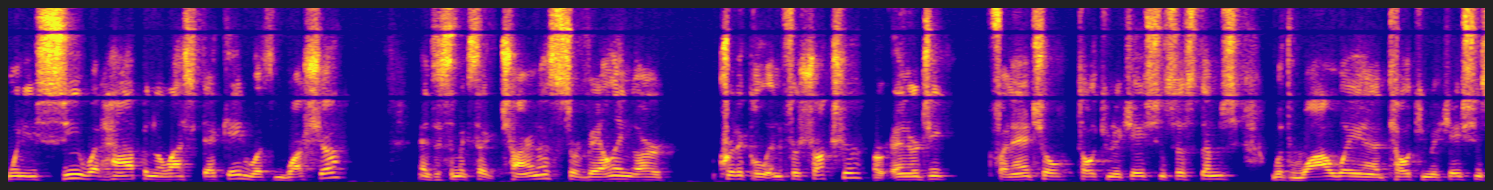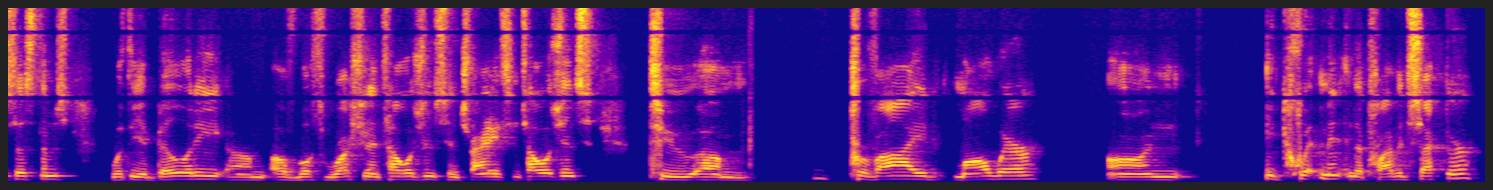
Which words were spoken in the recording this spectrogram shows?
When you see what happened the last decade with Russia and to some extent China surveilling our critical infrastructure, our energy, financial, telecommunication systems, with Huawei and telecommunication systems, with the ability um, of both Russian intelligence and Chinese intelligence to um, provide malware on equipment in the private sector,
